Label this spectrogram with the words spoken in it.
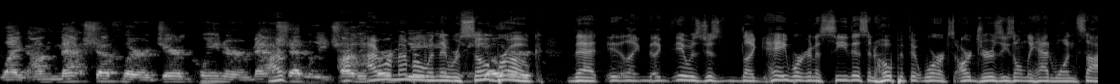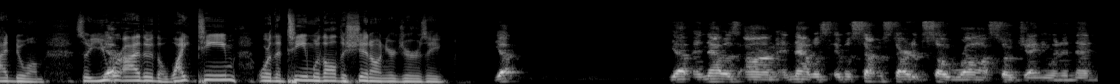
Like I'm Matt Scheffler, Jared Queener, Matt I- Shedley, Charlie. I, I remember when they were so Yoder. broke that it, like, like it was just like, hey, we're gonna see this and hope if it works. Our jerseys only had one side to them, so you Yep. were either the white team or the team with all the shit on your jersey. Yep. Yep. And that was um and that was it was something started so raw, so genuine, and then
